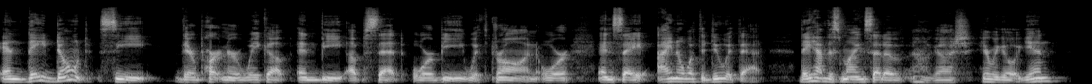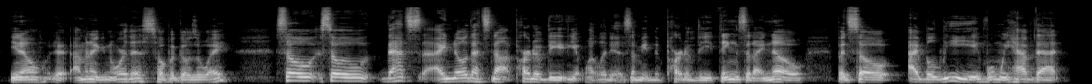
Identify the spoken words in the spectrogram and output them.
And they don't see their partner wake up and be upset or be withdrawn or and say, I know what to do with that. They have this mindset of, oh gosh, here we go again you know, I'm going to ignore this, hope it goes away. So, so that's, I know that's not part of the, yeah, well, it is. I mean, the part of the things that I know. But so I believe when we have that,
